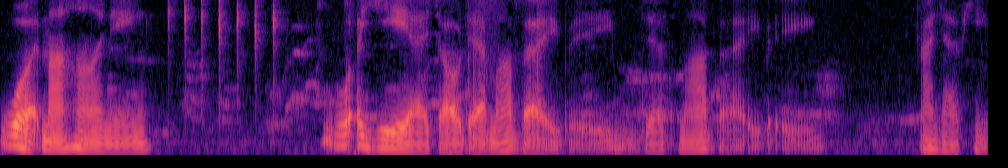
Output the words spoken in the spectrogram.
What, my honey? What? Yeah, it's all that, my baby. That's my baby. I love you.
